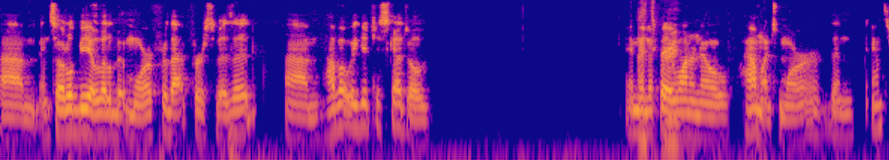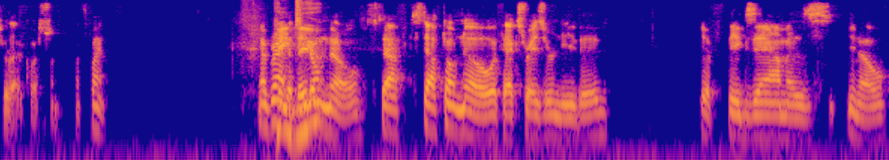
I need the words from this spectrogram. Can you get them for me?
Um, and so it'll be a little bit more for that first visit. Um, how about we get you scheduled? And then That's if they great. want to know how much more, then answer that question. That's fine. Now, granted, do they you- don't know. Staff staff don't know if X-rays are needed, if the exam is, you know,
